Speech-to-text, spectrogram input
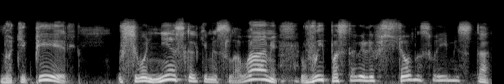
но теперь, всего несколькими словами, вы поставили все на свои места».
